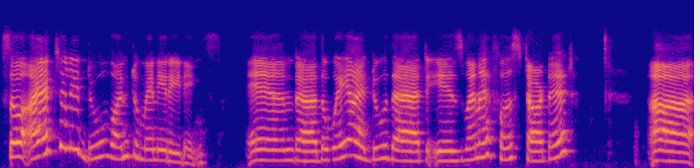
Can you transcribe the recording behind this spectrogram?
So I actually do one to many readings. And uh, the way I do that is when I first started, uh,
